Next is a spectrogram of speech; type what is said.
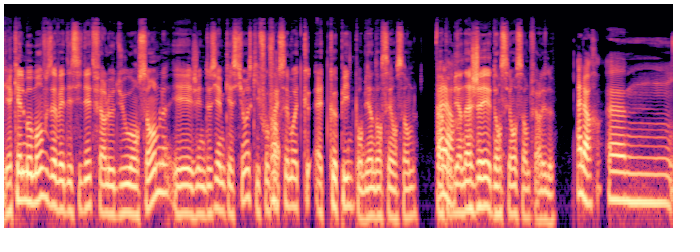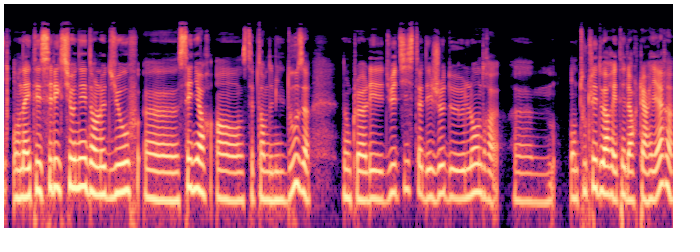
Et à quel moment vous avez décidé de faire le duo ensemble? Et j'ai une deuxième question, est-ce qu'il faut forcément être, être, copine pour bien danser ensemble? Enfin, pour bien nager et danser ensemble, faire les deux? Alors, euh, on a été sélectionné dans le duo euh, senior en septembre 2012. Donc, euh, les duettistes des Jeux de Londres ont toutes les deux arrêté leur carrière.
